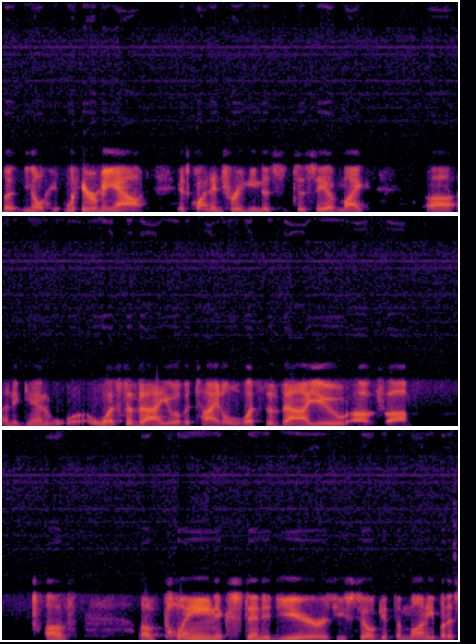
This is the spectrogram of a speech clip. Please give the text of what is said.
but you know hear me out. It's quite intriguing to to see if Mike uh, and again, what's the value of a title? What's the value of um, of of playing extended years? You still get the money, but it's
